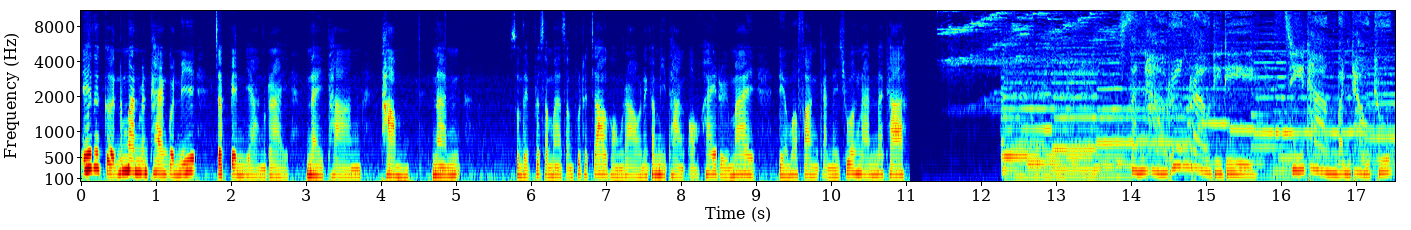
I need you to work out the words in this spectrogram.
เอ๊ะถ้าเกิดน้ำมันมันแพงกว่านี้จะเป็นอย่างไรในทางธรรมนั้นสมเด็จพระสัมมาสัมพุทธเจ้าของเรานะคะมีทางออกให้หรือไม่ เดี๋ยวมาฟังกันในช่วงนั้นนะคะสรรหาเรื่องราวดีๆ ชี้ทางบรรเทาทุกข์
